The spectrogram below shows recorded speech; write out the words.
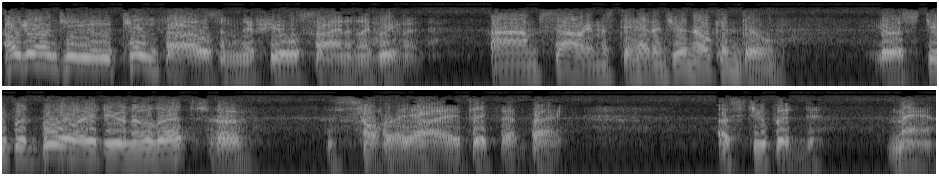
I'll guarantee you ten thousand if you'll sign an agreement. I'm sorry, Mr. Hedinger. No can do. You're a stupid boy, do you know that? Uh, sorry, I take that back. A stupid man.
